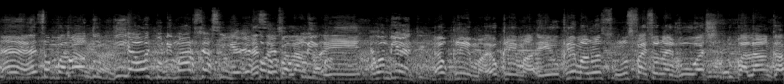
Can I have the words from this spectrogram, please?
É, esse é o palanque. Todo dia 8 de março é assim. É, Esse é o esse é o palanca. clima. E- É o ambiente. É o clima, é o clima. E o clima não, não se faz só nas ruas do Palanca.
